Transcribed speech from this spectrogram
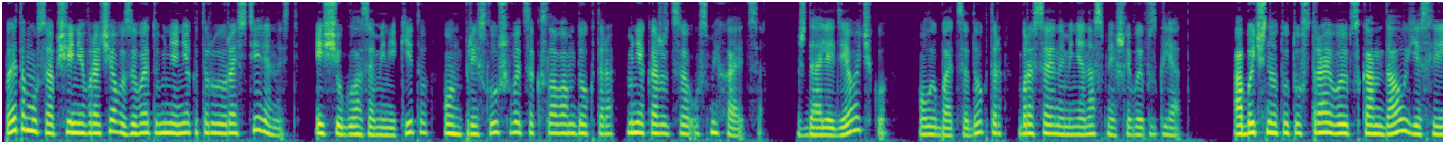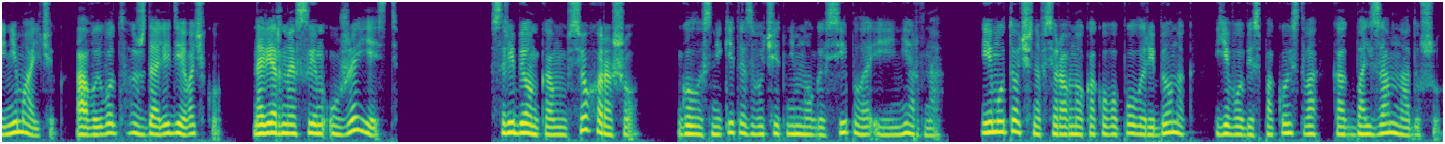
поэтому сообщение врача вызывает у меня некоторую растерянность. Ищу глазами Никиту, он прислушивается к словам доктора, мне кажется, усмехается. «Ждали девочку?» — улыбается доктор, бросая на меня насмешливый взгляд. «Обычно тут устраивают скандал, если не мальчик, а вы вот ждали девочку. Наверное, сын уже есть?» «С ребенком все хорошо?» Голос Никиты звучит немного сипло и нервно. Ему точно все равно, какого пола ребенок, его беспокойство как бальзам на душу.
